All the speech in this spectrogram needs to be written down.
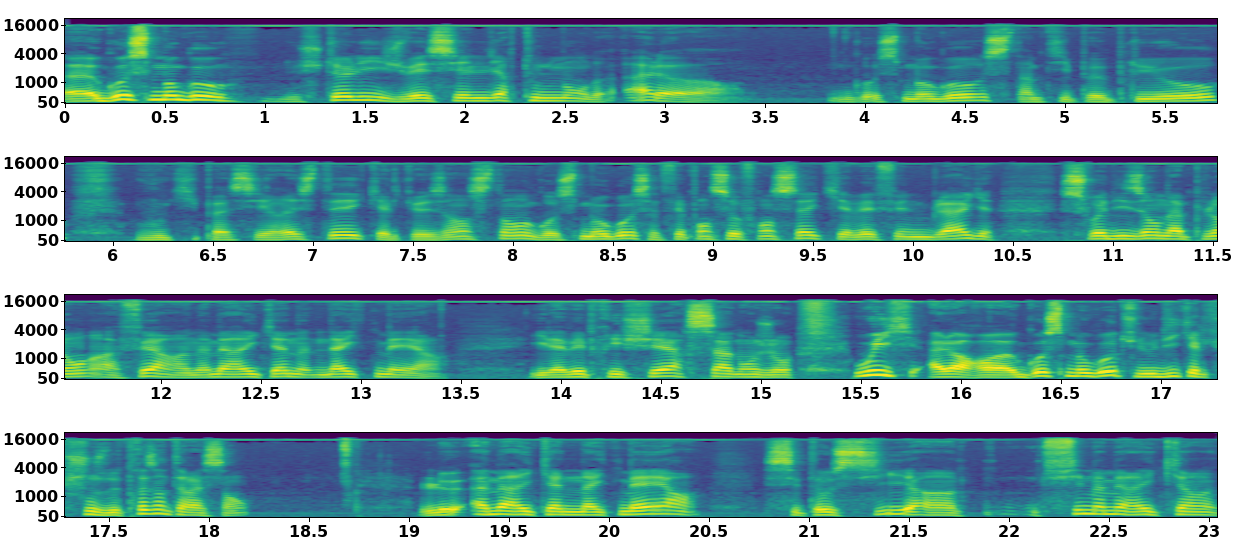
Euh, je te lis, je vais essayer de lire tout le monde. Alors, Gosmogo, c'est un petit peu plus haut. Vous qui passez restez quelques instants. Gosmogo, ça te fait penser au Français qui avait fait une blague, soi-disant appelant à faire un American Nightmare. Il avait pris cher, ça, dangereux. Oui, alors, euh, Gosmogo, tu nous dis quelque chose de très intéressant. Le American Nightmare, c'est aussi un film américain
